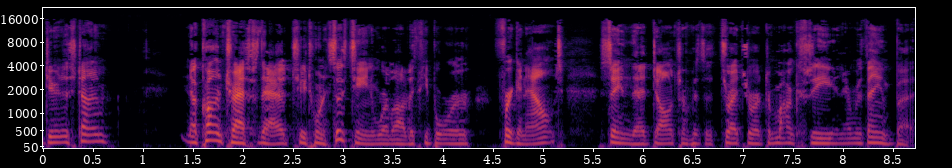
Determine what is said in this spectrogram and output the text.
during this time. Now, contrast that to 2016, where a lot of people were freaking out, saying that Donald Trump is a threat to our democracy and everything. But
